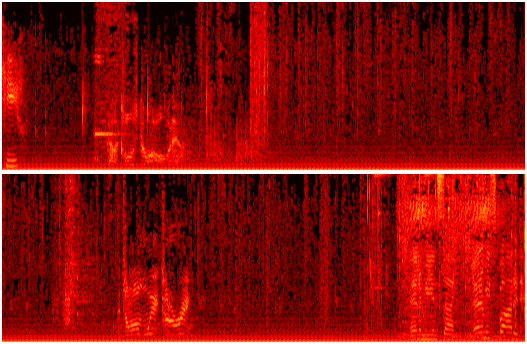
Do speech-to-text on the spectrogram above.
Key. Got a closed door over there. It's a long way to the ring. Enemy inside. Enemy spotted.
